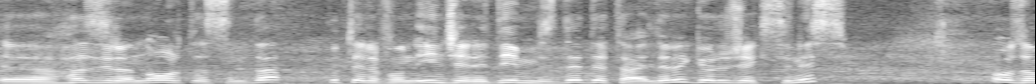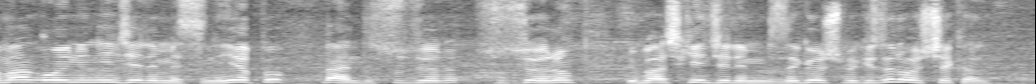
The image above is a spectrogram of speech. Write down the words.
e, Haziran'ın ortasında bu telefonu incelediğimizde detayları göreceksiniz. O zaman oyunun incelemesini yapıp ben de susuyorum. susuyorum. Bir başka incelememizde görüşmek üzere. Hoşçakalın.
